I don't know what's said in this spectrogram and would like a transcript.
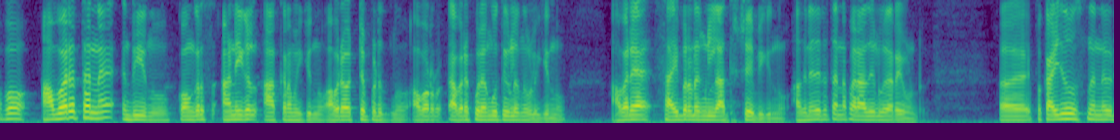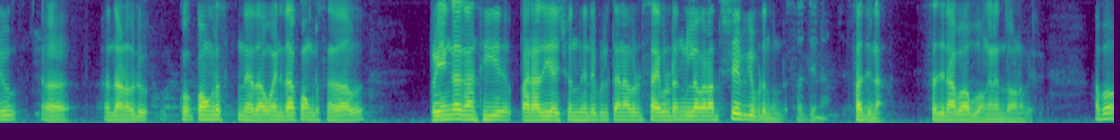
അപ്പോൾ അവരെ തന്നെ എന്ത് ചെയ്യുന്നു? കോൺഗ്രസ് അണികൾ ആക്രമിക്കുന്നു അവരെ ഒറ്റപ്പെടുത്തുന്നു അവർ അവരെ കുലംകുത്തികളെന്ന് വിളിക്കുന്നു. അവരെ സൈബർ ഇടങ്ങളിൽ അധിക്ഷേപിക്കുന്നു. അതിനെതിരെ തന്നെ പരാതികൾ വേറെയുണ്ട്. ഇപ്പോൾ കഴിഞ്ഞ ദിവസം തന്നെ ഒരു എന്താണ് ഒരു കോൺഗ്രസ് നേതാവ് വനിതാ കോൺഗ്രസ് നേതാവ് പ്രിയങ്ക ഗാന്ധിയെ പരാതി അയച്ചു എന്നതിന്റെ പേരിൽ തന്നെ അവരുടെ സൈബർ ഇടങ്ങളിൽ അവർ അധിക്ഷേപിക്കപ്പെടുന്നുണ്ട്. സജന സജന സജന ബാബു അങ്ങനെ എന്തോ ആണ് പേര്. അപ്പോൾ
